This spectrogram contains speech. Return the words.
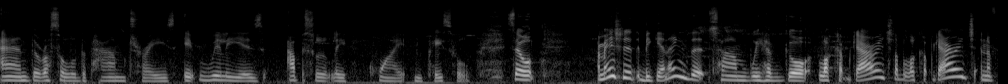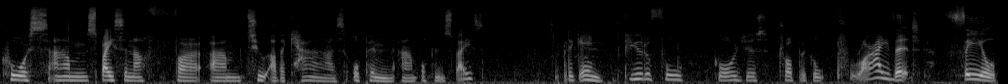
and the rustle of the palm trees. It really is absolutely quiet and peaceful. So I mentioned at the beginning that um, we have got lock-up garage, double lock-up garage, and of course um, space enough for um, two other cars, open, um, open space. But again, beautiful, gorgeous, tropical, private feel.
